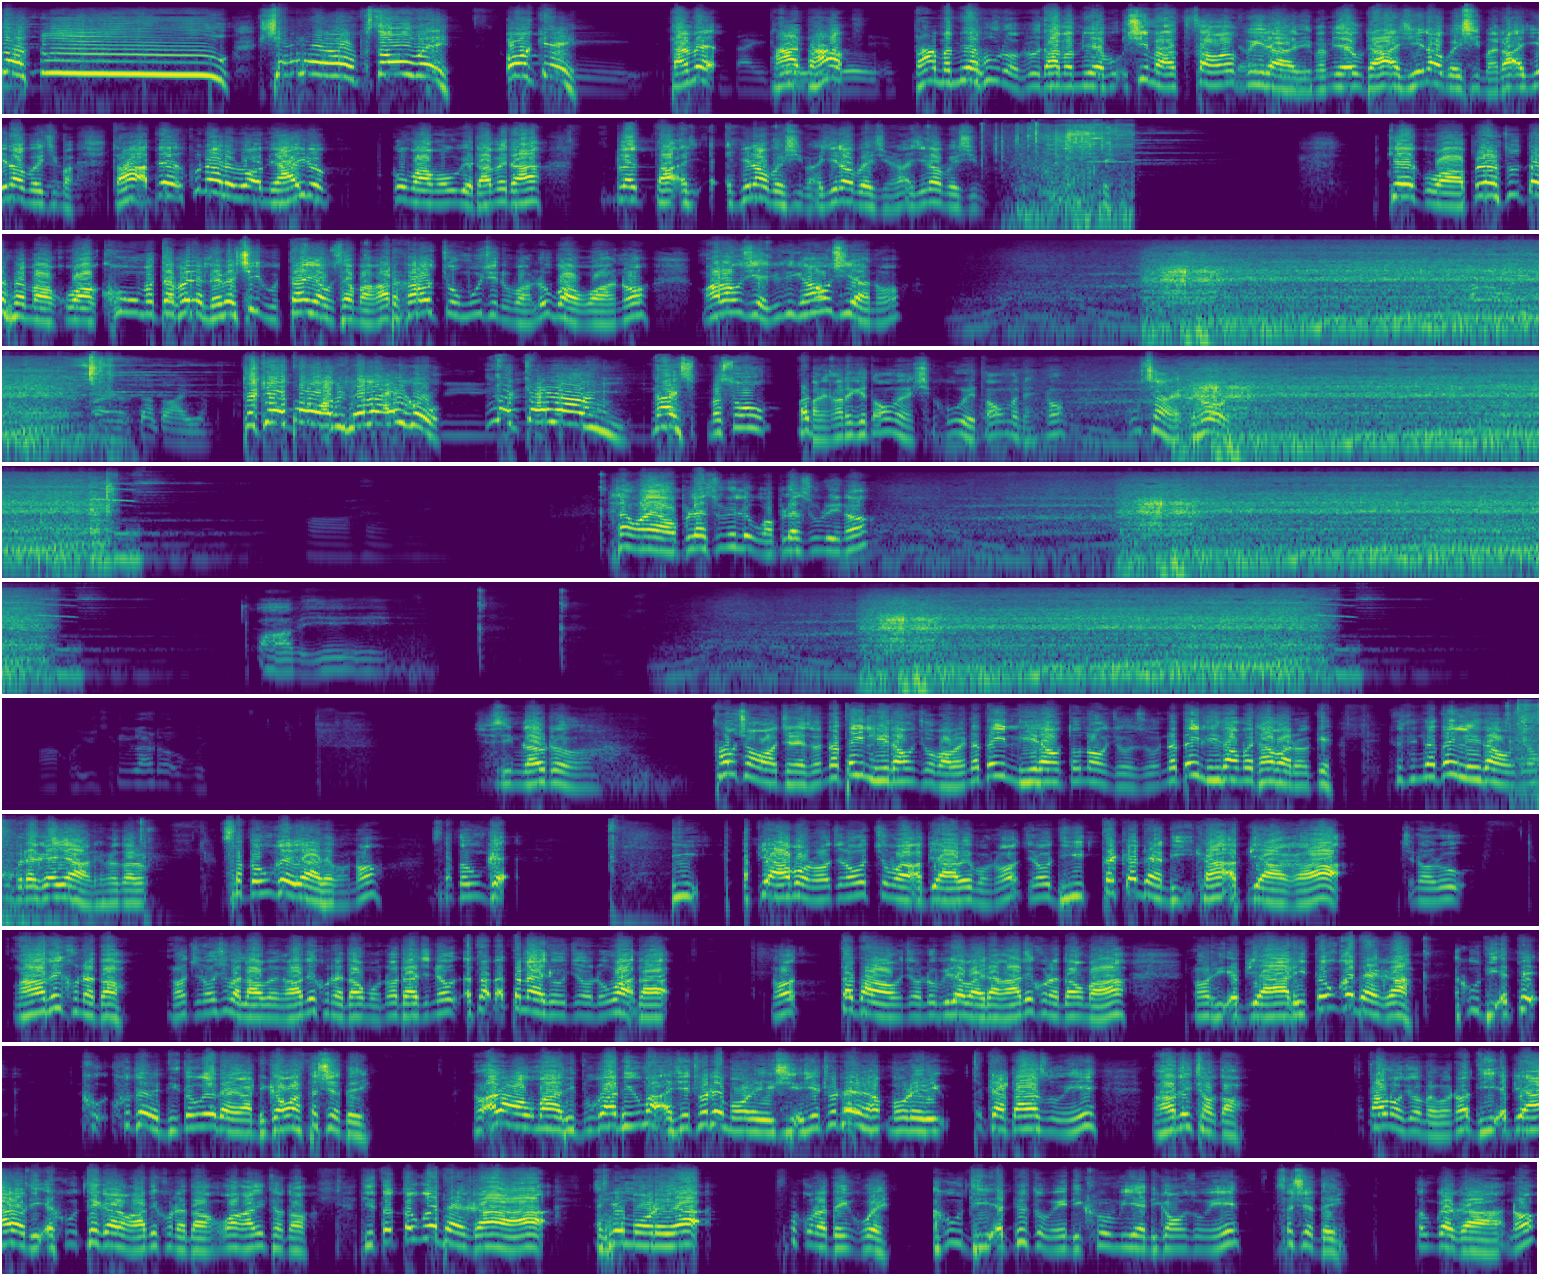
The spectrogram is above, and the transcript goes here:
လာတူရှင်းတော့စိုးပဲโอเคဒါမဲ့ဒါဒါဒါမမြတ်ဘူးတော့ဘလို့ဒါမမြတ်ဘူးအရှိမစောင်းပေးတာလေမမြတ်ဘူးဒါအရင်တော့ပဲရှိမှာဒါအရင်တော့ပဲရှိမှာဒါအပြခုနလိုတော့အများကြီးတော့ ကိုမမဟုတ်ပြဒါမဲ့ဒါဒါအရင်တော့ပဲရှိမှာအရင်တော့ပဲရှိမှာအရင်တော့ပဲရှိမှာကဲကွာပလက်စုတက်ဆံမှာကွာခုံမတက်ဖက်လည်းပဲရှိကိုတန်းရောက်ဆံမှာငါတခါတော့ကြုံမှုချင်လို့ပါလို့ပါကွာနော်ငါတော့ရှိရယူစီငါတော့ရှိရနော်တက်သွားပြီတကယ်တော့ပြီလည်းပဲအဲ့ကိုငါကြရပြီ nice မစိုးငါတကယ်တောင်းမယ်ရှကူတွေတောင်းမယ်နော်ဥစားရကြောဟာ ဟဲ့ဆောင်းရအောင် plus လေးလို့ကွာ plus လေးနော်အာပြီအာကိုယူစင်လာတော့ကိုစီမလောက်တော့ထောက်ချောင်းအောင်ကျနေဆို2သိန်း4000ကျော်ပါပဲ2သိန်း4000 3000ကျော်ဆို2သိန်း4000ပဲထားပါတော့ကဲယူစီ2သိန်း4000ကိုကျွန်တော်ဘယ်တကက်ရတယ်မသားတော့73ကက်ရတယ်ပေါ့နော်73ကက်ဒီ အပြာပေါ့နော်ကျွန်တော်ကျွန်မအပြာပဲပေါ့နော်ကျွန်တော်ဒီတက်ကက်တန်ဒီကားအပြာကကျွန်တော်တို့9သိန်း9000နော်ကျွန်တော်ရှိပါလောက်ပဲ9သိန်း9000ပေါ့နော်ဒါကျွန်တော်အသက်အသက်နိုင်ကျွန်တော်လုံးဝဒါနော်တက်တာအောင်ကျွန်တော်လုပ်ပြရပါတယ်ဒါ9သိန်း9000ပါနော်ဒီအပြာဒီ3ကက်တန်ကအခုဒီအစ်စ်ခုခုတည်းဒီ3ကက်တန်ကဒီကောင်က18သိန်းနော်အဲ့ဒါအောင်မှဒီဘူဂါတီဥမအရင်ထွက်တဲ့ model ရှိအရင်ထွက်တဲ့ model တွေတက်ကတားဆိုရင်9သိန်း6000တောင်းတော့ပြောမယ်ပေါ့နော်ဒီအပြားကတော့ဒီအခုတစ်ကတော့9သိန်း9000ဟို9သိန်း6000ဒီသုံးကတ်တန်ကအရင် model က19သိန်းခွဲ အခုဒီအတစ်ဆိုရင်ဒီ chromium ဒီကောင်ဆိုရင်18သိန်းသုံးကတ်ကနော်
